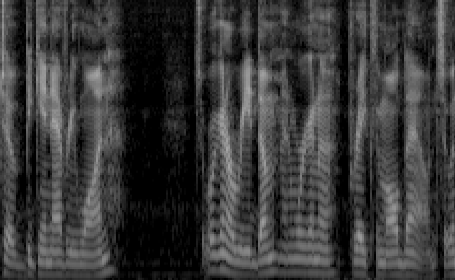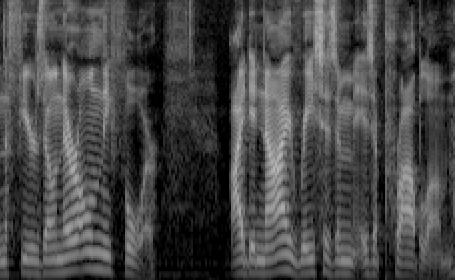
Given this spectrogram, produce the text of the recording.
to begin every one. So we're going to read them and we're going to break them all down. So in the fear zone, there are only four. I deny racism is a problem.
